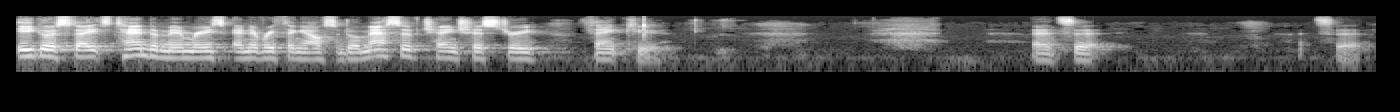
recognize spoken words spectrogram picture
ego states, tandem memories, and everything else, into a massive change history. Thank you. That's it. That's it.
